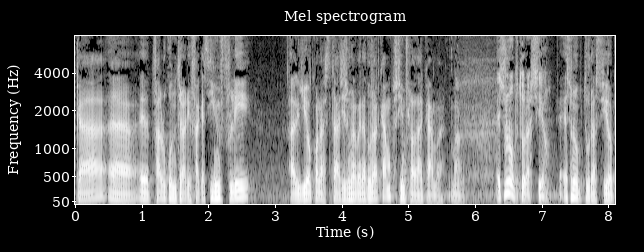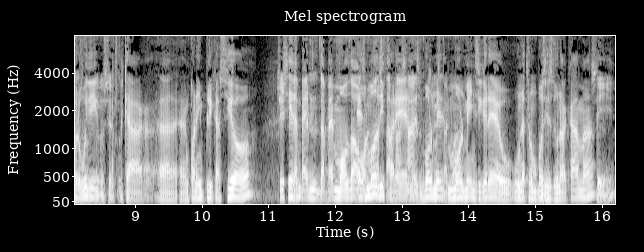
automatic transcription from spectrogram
que eh, fa el contrari, fa que s'infli el lloc on estàs. Si és una vena d'una cama, s'infla la cama. Val. És una obturació. És una obturació, però És vull una dir obturació. que eh, en quant a implicació Sí, sí, depèn, depèn molt d'on és molt està diferent, passant. és molt, Està me, molt menys greu una trombosis d'una cama Sí.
